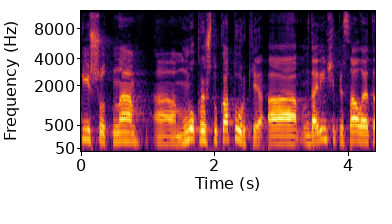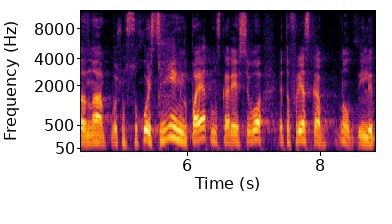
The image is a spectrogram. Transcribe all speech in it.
пишут на э, мокрой штукатурке, а да Винчи писал это на в общем, сухой стене, именно поэтому, скорее всего, эта фреска ну, или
